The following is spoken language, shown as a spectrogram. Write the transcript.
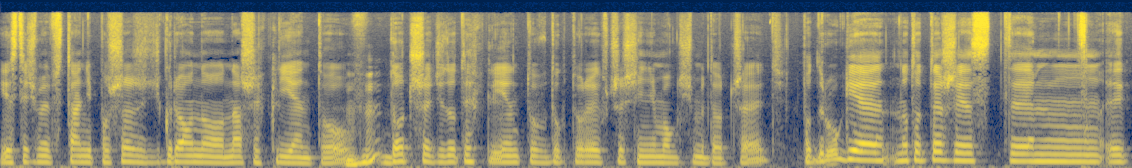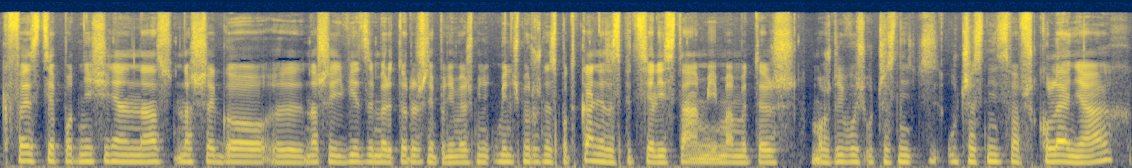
jesteśmy w stanie poszerzyć grono naszych klientów, mm -hmm. dotrzeć do tych klientów, do których wcześniej nie mogliśmy dotrzeć. Po drugie, no to też jest kwestia podniesienia nas, naszego, y, naszej wiedzy merytorycznej, ponieważ mieliśmy różne spotkania ze specjalistami, mamy też możliwość uczestnic uczestnictwa w szkoleniach,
